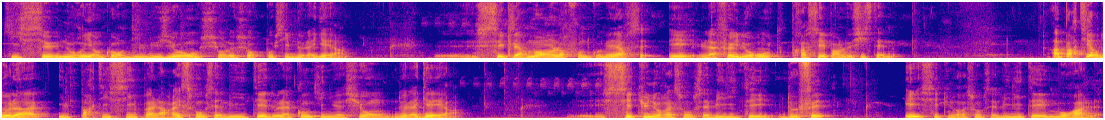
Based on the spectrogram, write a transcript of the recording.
qui se nourrit encore d'illusions sur le sort possible de la guerre. C'est clairement leur fonds de commerce et la feuille de route tracée par le système. À partir de là, ils participent à la responsabilité de la continuation de la guerre. C'est une responsabilité de fait et c'est une responsabilité morale.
